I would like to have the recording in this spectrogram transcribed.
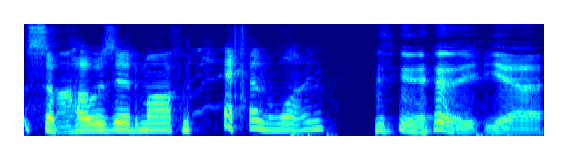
supposed Mothman one. yeah.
